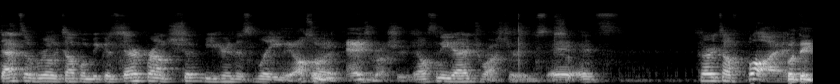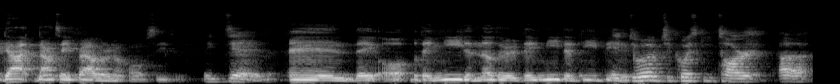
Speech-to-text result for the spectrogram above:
that's a really tough one because Derrick Brown shouldn't be here this late. They also need edge rushers. they also need edge rushers. It, it's it's very tough, but, But they got Dante Fowler in the offseason. they did. And they all but they need another they need a DB. They do have Jaquiski Tartt, uh,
